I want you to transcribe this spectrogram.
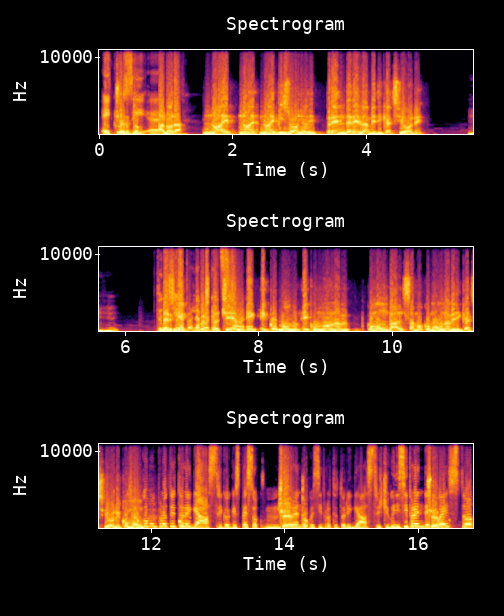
E così... Certo. Eh... Allora, non hai, non, hai, non hai, bisogno di prendere la medicazione. Mm-hmm. Tu dici la, la questo gel è, è, come, un, è come, una, come, un, balsamo, come una medicazione. Come, cioè, un, come un, protettore com- gastrico che spesso mh, certo. si prendono questi protettori gastrici. Quindi si prende certo. questo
